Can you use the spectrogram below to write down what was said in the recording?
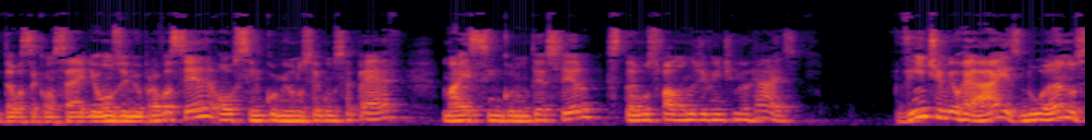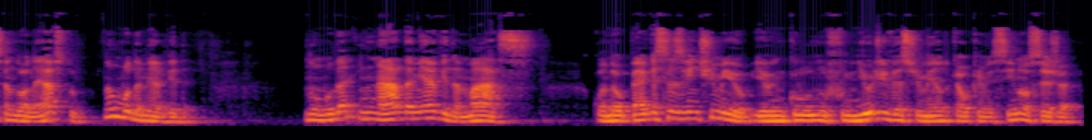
Então você consegue 11 mil para você, ou 5 mil no segundo CPF, mais 5 no terceiro, estamos falando de 20 mil reais. 20 mil reais no ano, sendo honesto, não muda a minha vida. Não muda em nada a minha vida, mas quando eu pego esses 20 mil e eu incluo no funil de investimento, que é o que eu ensino, ou seja,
